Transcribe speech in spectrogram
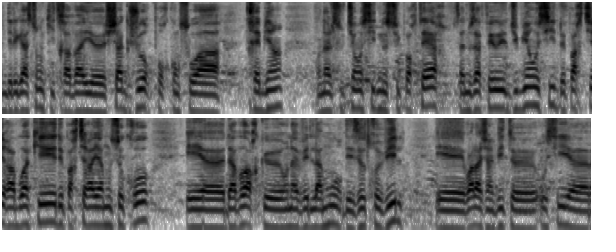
une délégation qui travaille euh, chaque jour pour qu'on soit très bien. On a le soutien aussi de nos supporters. Ça nous a fait du bien aussi de partir à Boaké, de partir à Yamoussoukro et euh, d'avoir qu'on avait de l'amour des autres villes. Et voilà, j'invite euh, aussi euh,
